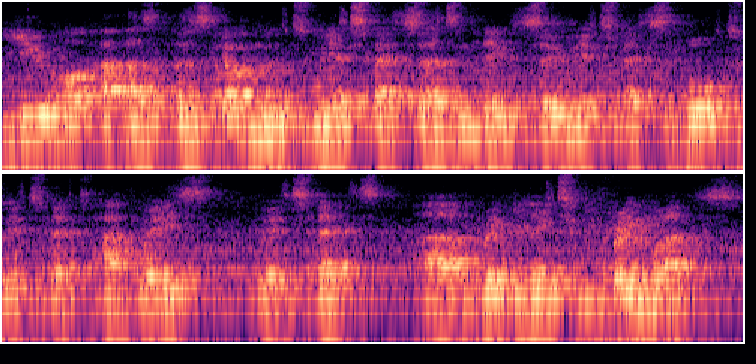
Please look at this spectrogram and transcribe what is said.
you, are, as, as government, we expect certain things. So we expect support, we expect pathways, we expect uh, regulatory frameworks,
